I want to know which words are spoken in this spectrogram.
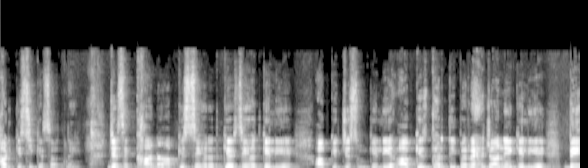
हर किसी के साथ नहीं। जैसे खाना आपकी सेहत के सेहत के लिए, आपके जिस्म के लिए, आपकी इस धरती पर रह जाने के लिए बे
